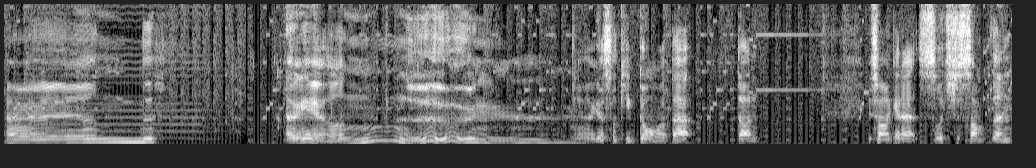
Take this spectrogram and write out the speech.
And... And... I guess I'll keep going with that. Done. He's probably gonna switch to something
